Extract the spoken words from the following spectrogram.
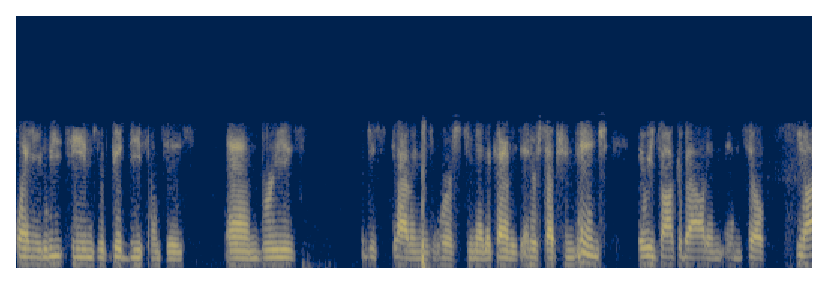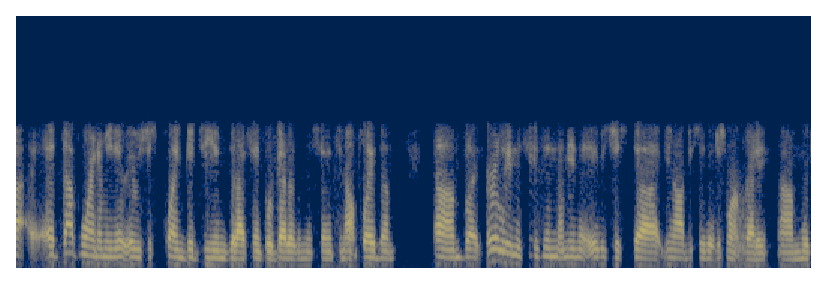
playing elite teams with good defenses and Brees just having his worst, you know, the kind of his interception binge that we talk about, and and so, you know, at that point, I mean, it, it was just playing good teams that I think were better than the Saints and outplayed them. Um, but early in the season, I mean, it was just, uh, you know, obviously they just weren't ready. Um, with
